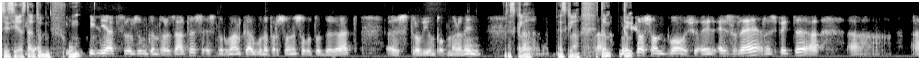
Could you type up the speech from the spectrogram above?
Sí, sí, ha estat un... un... Pillats els uns contra els altres, és normal que alguna persona, sobretot d'edat, es trobi un poc malament. És clar, uh, és clar. Tam, tam... Això són bons, és, és res respecte a, a, a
